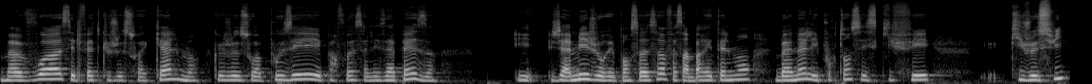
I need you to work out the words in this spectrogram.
ma voix, c'est le fait que je sois calme, que je sois posée, et parfois ça les apaise. Et jamais j'aurais pensé à ça. Enfin, ça me paraît tellement banal et pourtant c'est ce qui fait qui je suis.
